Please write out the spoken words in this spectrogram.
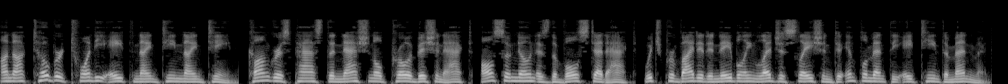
On October 28, 1919, Congress passed the National Prohibition Act, also known as the Volstead Act, which provided enabling legislation to implement the 18th Amendment.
